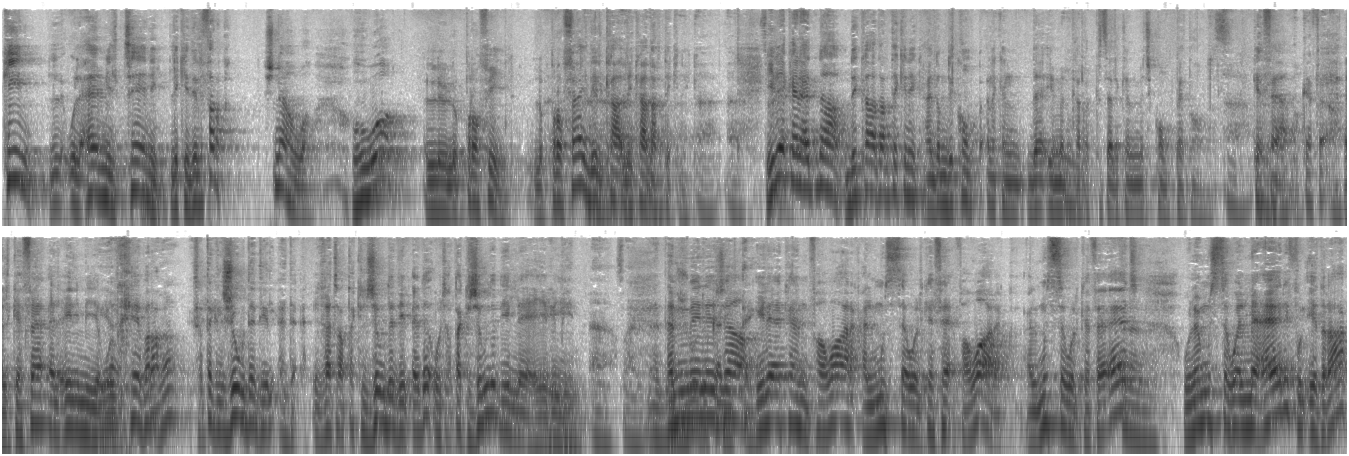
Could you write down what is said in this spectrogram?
كاين ال- والعامل الثاني اللي كيدير الفرق شنو هو؟ هو le le profil le profil ديال les cadres techniques الا كان عندنا des cadres techniques عندهم des comp أنا كان دائما كنركز على كلمه compétence كفاءه كفاءة. الكفاءه العلميه والخبره تعطيك الجوده ديال الاداء غتعطيك الجوده ديال الاداء وتعطيك الجوده ديال اللاعبين اما الا جا. الا كان فوارق على المستوى الكفاء فوارق على مستوى الكفاءات ولا مستوى المعارف والادراك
